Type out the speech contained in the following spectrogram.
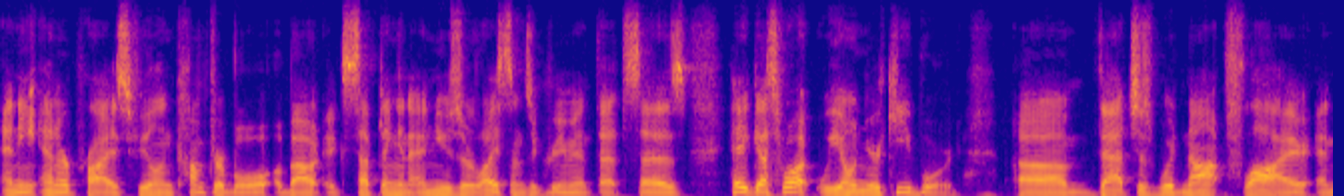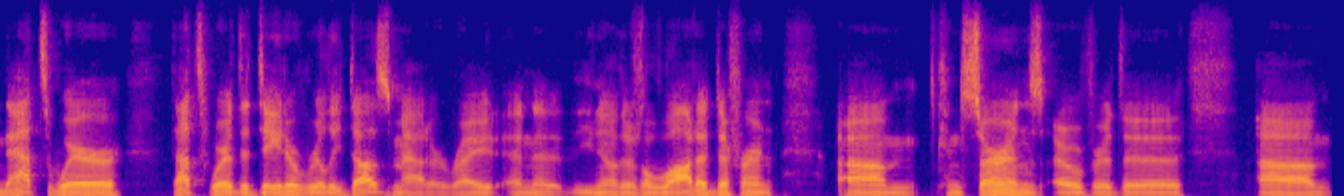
any enterprise feeling comfortable about accepting an end user license agreement that says, "Hey, guess what? We own your keyboard." Um, that just would not fly, and that's where that's where the data really does matter, right? And uh, you know, there's a lot of different um, concerns over the um,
